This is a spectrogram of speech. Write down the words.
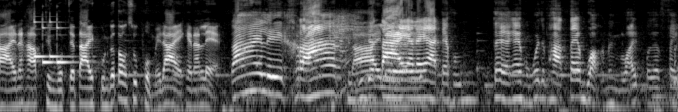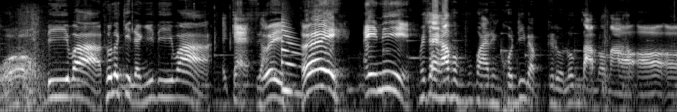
ตายนะครับ ถึงผมจะตายคุณก็ต้องซุกผมไม่ได้แค่นั้นแหละ ได้เลยครับถึงคุณจะได้เลย ตายอะไรอะแต่ผมแต่ยังไงผมก็จะพาแต้มบวก100เปอร์เซ็นต์ดีว่ะธุรกิจอย่างนี้ดีว่ะไอ้แก่เสือกเฮ้ยเฮ้ยไอ้นี่ ไม่ใช่ครับผมผมหมายถึงคนที่แบบกระโดดร่มตามเรามาอ๋ออ๋ออ๋อ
